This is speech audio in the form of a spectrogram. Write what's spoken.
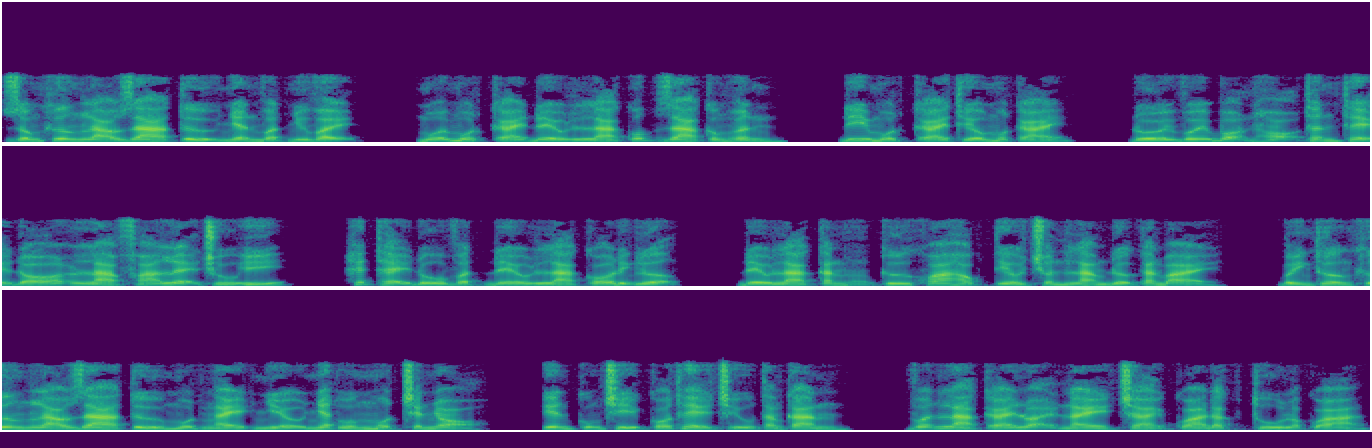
Giống Khương lão gia tử nhân vật như vậy, mỗi một cái đều là quốc gia công hân, đi một cái thiếu một cái, đối với bọn họ thân thể đó là phá lệ chú ý, hết thể đồ vật đều là có định lượng, đều là căn cứ khoa học tiêu chuẩn làm được căn bài. Bình thường Khương lão gia tử một ngày nhiều nhất uống một chén nhỏ, tiên cũng chỉ có thể chịu tam căn, vẫn là cái loại này trải qua đặc thù là quá.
